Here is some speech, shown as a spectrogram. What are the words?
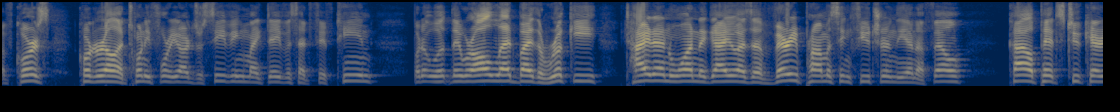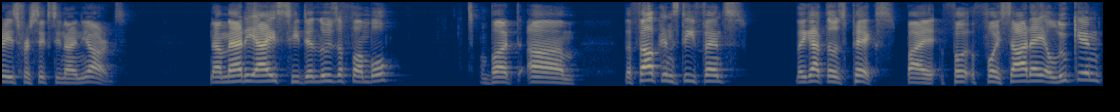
Of course, Cordarrelle had 24 yards receiving. Mike Davis had 15, but was, they were all led by the rookie, tight end one, a guy who has a very promising future in the NFL. Kyle Pitts, two carries for 69 yards. Now, Matty Ice, he did lose a fumble, but um, the Falcons defense, they got those picks by Fo- Foyesade Oluokun.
